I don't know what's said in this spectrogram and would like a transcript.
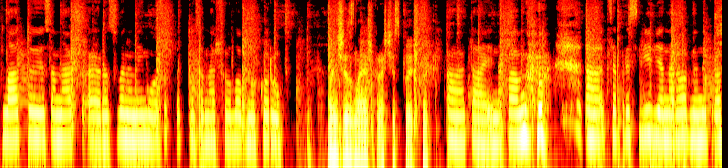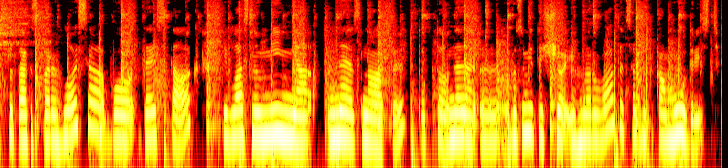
платою за наш е, розвинений мозок, тобто за нашу лобну кору. Менше знаєш, краще спиш, так? А, та, і напевно це прислів'я народне не просто так збереглося, бо десь так. І власне вміння не знати, тобто не розуміти, що ігнорувати, це вже така мудрість.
